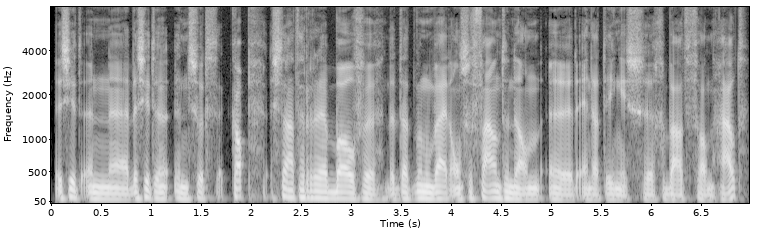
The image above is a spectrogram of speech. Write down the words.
er zit een, er zit een, een soort kap staat er boven. Dat, dat noemen wij onze fountain dan. en dat ding is gebouwd van hout.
